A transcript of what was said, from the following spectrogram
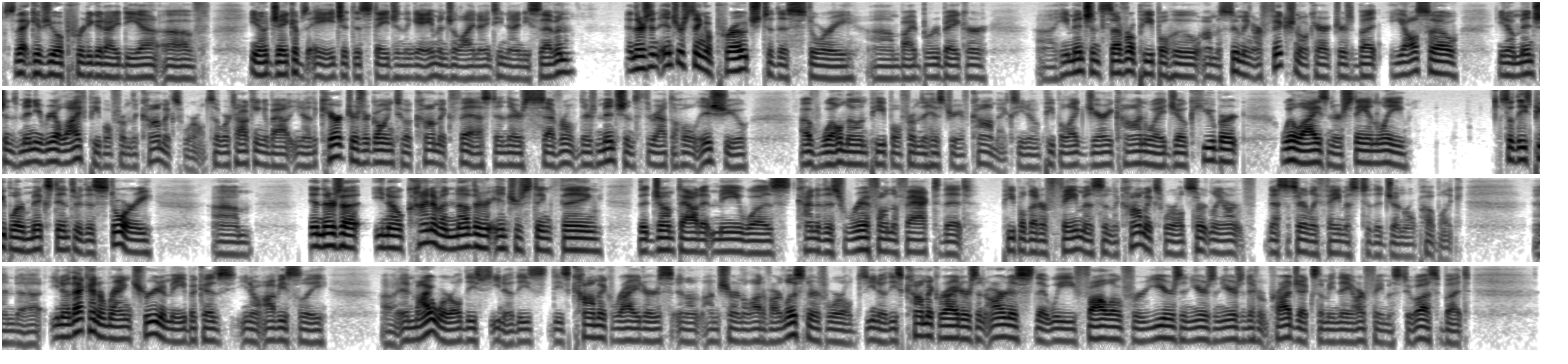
So that gives you a pretty good idea of, you know, Jacob's age at this stage in the game in July 1997. And there's an interesting approach to this story um, by Brubaker. Uh, he mentions several people who I'm assuming are fictional characters, but he also you know, mentions many real life people from the comics world. So we're talking about, you know, the characters are going to a comic fest, and there's several, there's mentions throughout the whole issue of well known people from the history of comics. You know, people like Gerry Conway, Joe Kubert, Will Eisner, Stan Lee. So these people are mixed in through this story. Um, and there's a, you know, kind of another interesting thing that jumped out at me was kind of this riff on the fact that people that are famous in the comics world certainly aren't necessarily famous to the general public. And uh, you know that kind of rang true to me because you know obviously uh, in my world these you know these these comic writers and I'm sure in a lot of our listeners' worlds you know these comic writers and artists that we follow for years and years and years in different projects. I mean they are famous to us, but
